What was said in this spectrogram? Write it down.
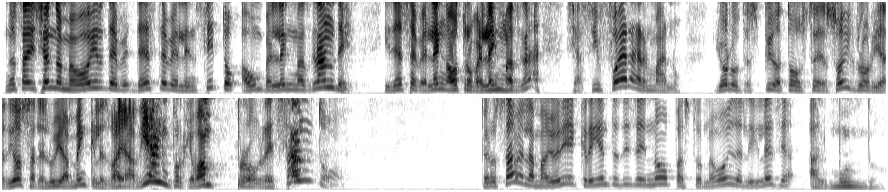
No está diciendo, me voy a ir de, de este Belencito a un Belén más grande y de ese Belén a otro Belén más grande. Si así fuera, hermano, yo los despido a todos ustedes hoy. Gloria a Dios, aleluya, amén, que les vaya bien porque van progresando. Pero sabe, la mayoría de creyentes dicen, no, pastor, me voy de la iglesia al mundo.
